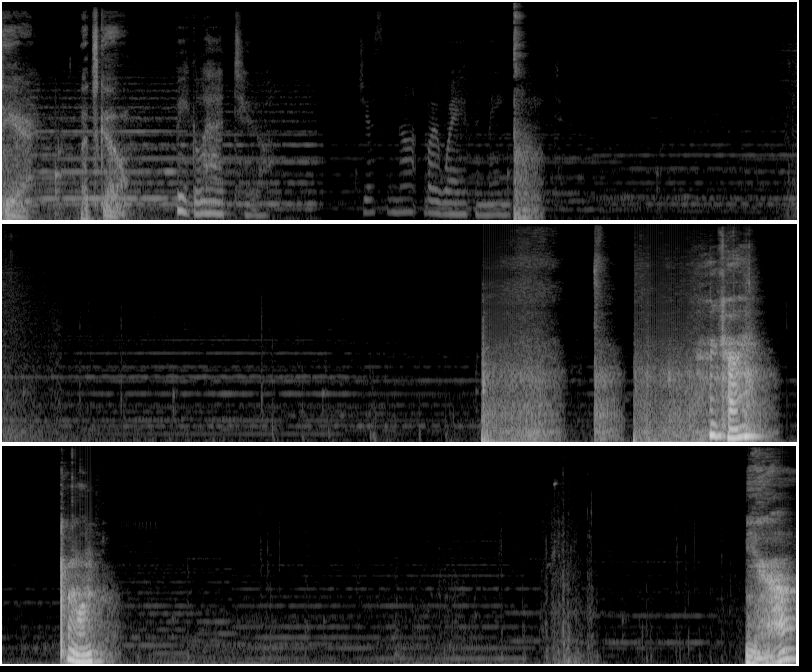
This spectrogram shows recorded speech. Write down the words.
Here. Let's go. Be glad to. Just not by way of the main gate. Okay. Come on. Yeah?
